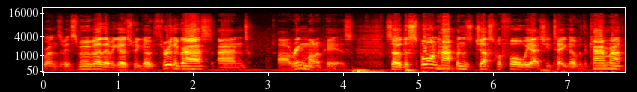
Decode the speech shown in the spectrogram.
Runs a bit smoother. There we go. So we go through the grass and our Ringmon appears. So the spawn happens just before we actually take over the camera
